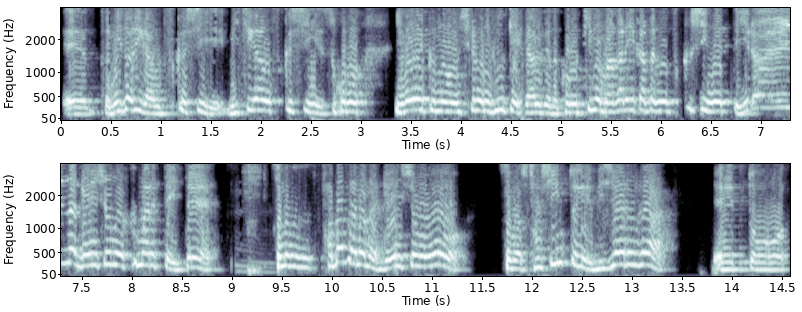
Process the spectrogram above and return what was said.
えっと、緑が美しい、道が美しい、そこの井上君の後ろに風景があるけど、この木の曲がり方が美しいねって、いろいろな現象が含まれていて、そのさまざまな現象を、その写真というビジュアルが、えっと、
